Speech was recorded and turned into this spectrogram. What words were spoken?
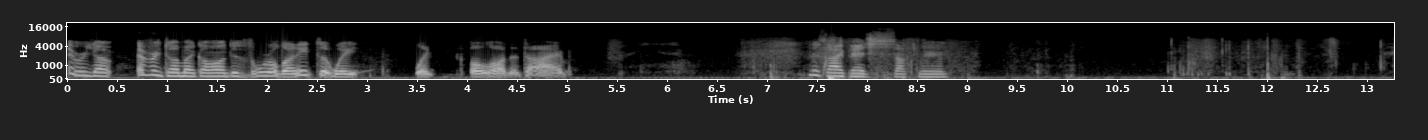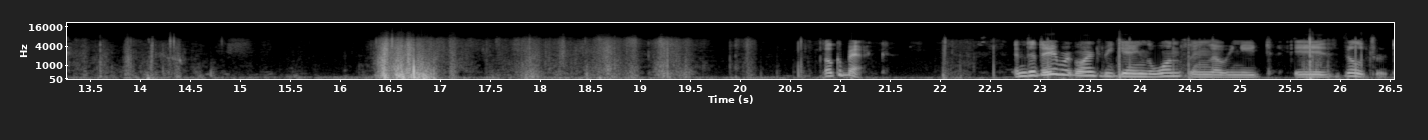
Every time, every time I come onto this world, I need to wait like a lot of time. This iPad sucks, man. Welcome back. And today we're going to be getting the one thing that we need is villagers.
